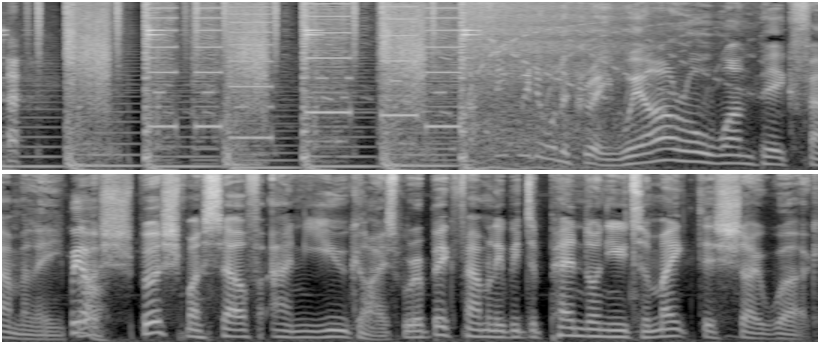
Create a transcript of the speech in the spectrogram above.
all agree we are all one big family. We are. Bush, Bush, myself, and you guys. We're a big family. We depend on you to make this show work.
